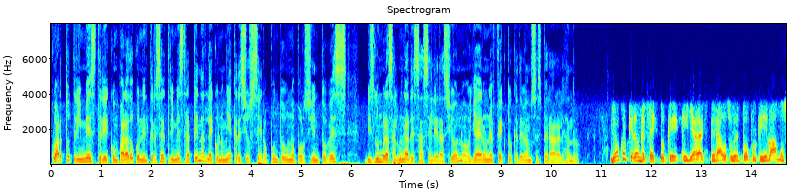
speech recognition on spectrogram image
cuarto trimestre, comparado con el tercer trimestre, apenas la economía creció 0.1%. ¿Ves, vislumbras alguna desaceleración o ya era un efecto que debemos esperar, Alejandro? Yo creo que era un efecto que, que ya era esperado, sobre todo porque llevábamos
